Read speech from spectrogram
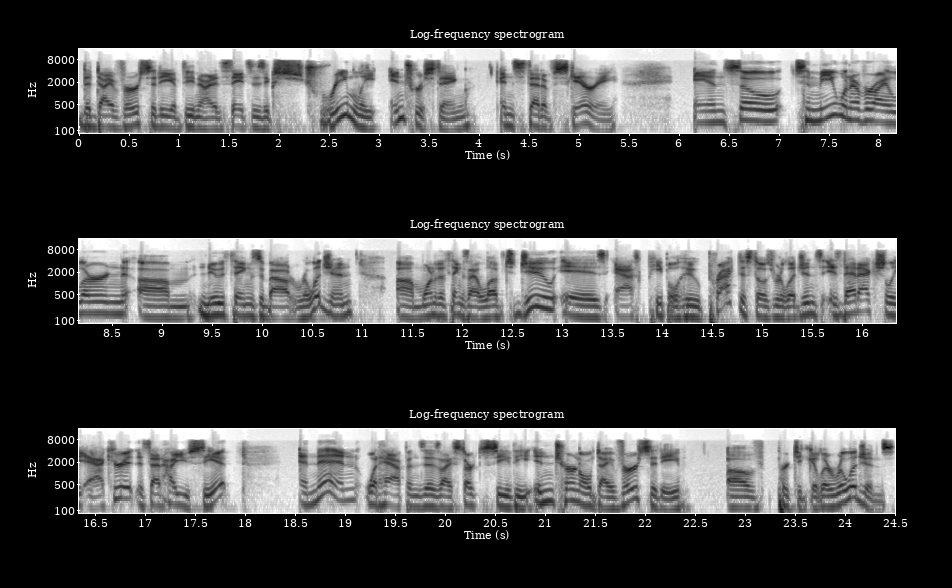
the diversity of the United States is extremely interesting instead of scary. And so, to me, whenever I learn um, new things about religion, um, one of the things I love to do is ask people who practice those religions is that actually accurate? Is that how you see it? And then what happens is I start to see the internal diversity of particular religions.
